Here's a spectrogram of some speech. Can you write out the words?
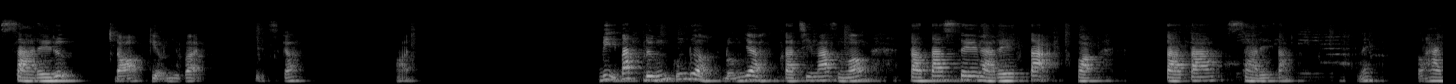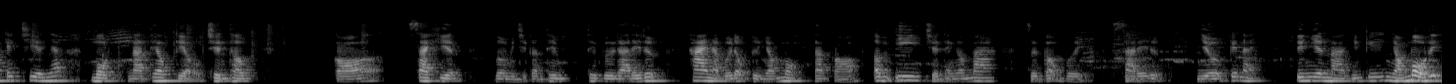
される đó kiểu như vậy bị bắt đứng cũng được đúng chưa tachimasu đúng không tataserareta hoặc tata sareta Đấy. có hai cách chia nhé một là theo kiểu truyền thống có sai khiến rồi mình chỉ cần thêm thêm với đá đế đự. Hai là với động từ nhóm 1 ta có âm y chuyển thành âm ba, rồi cộng với xà đế đự. Nhớ cái này. Tuy nhiên mà những cái nhóm một ấy,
